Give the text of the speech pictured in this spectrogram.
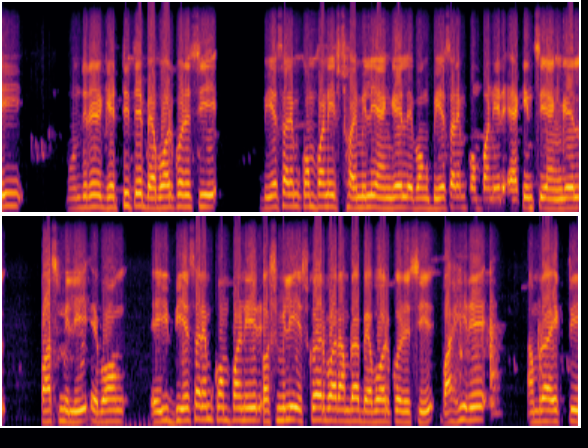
এই মন্দিরের গেটটিতে ব্যবহার করেছি বিএসআরএম কোম্পানির ছয় মিলি অ্যাঙ্গেল এবং বিএসআরএম কোম্পানির এক ইঞ্চি অ্যাঙ্গেল পাঁচ মিলি এবং এই বিএসআরএম কোম্পানির দশ মিলি স্কোয়ার বার আমরা ব্যবহার করেছি। বাহিরে আমরা একটি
